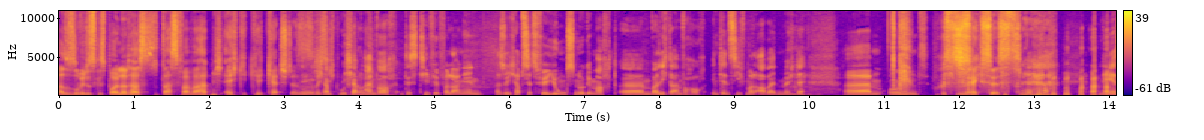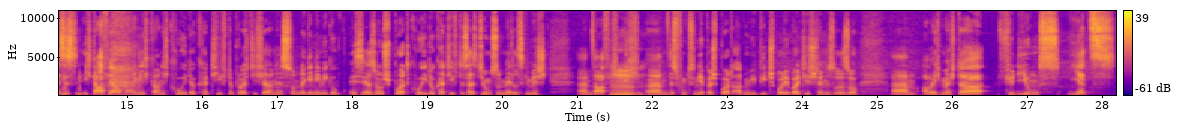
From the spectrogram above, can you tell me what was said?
Also so wie du es gespoilert hast, das war, war, hat mich echt gecatcht. Das nee, ist richtig hab, gut. Ich habe einfach das tiefe Verlangen, also ich habe es jetzt für Jungs nur gemacht, ähm, weil ich da einfach auch intensiv mal arbeiten möchte. Ähm, und ich Sexist. nee, es ist, ich darf ja auch eigentlich gar nicht koedukativ. Da bräuchte ich ja eine Sondergenehmigung. Ist ja so, Sport koedukativ, das heißt Jungs und Mädels gemischt. Ähm, darf ich mhm. nicht. Ähm, das funktioniert bei Sportarten wie Beachvolleyball, Tischtennis oder so. Ähm, aber ich möchte für die Jungs jetzt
